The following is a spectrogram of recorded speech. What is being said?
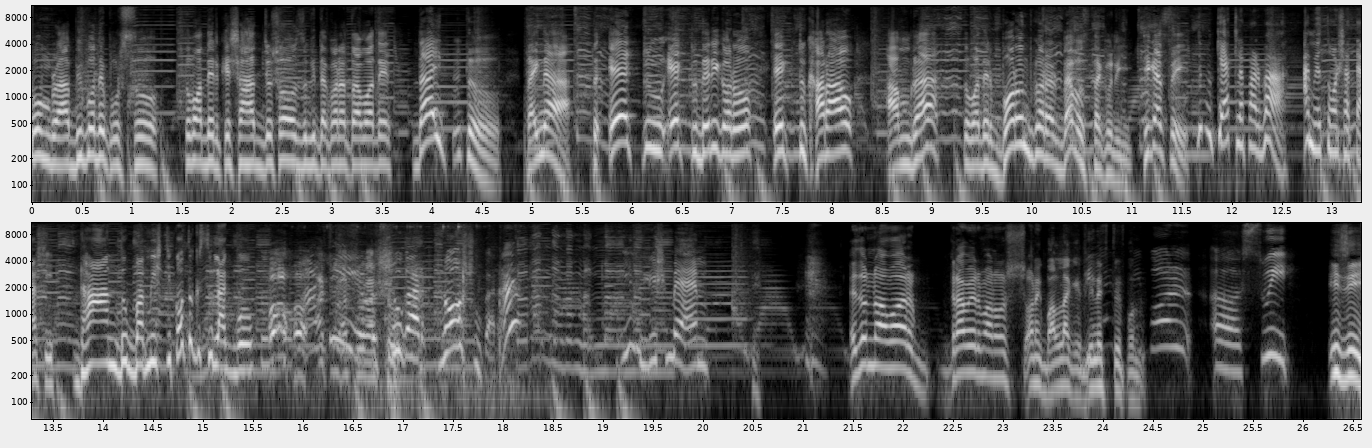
তোমরা বিপদে পড়ছো তোমাদেরকে সাহায্য সহযোগিতা করা তো আমাদের দায়িত্ব। তাই না? তো একটু একটু দেরি করো একটু খাড়াও। আমরা তোমাদের বরণ করার ব্যবস্থা করি ঠিক আছে? তুমি কি একলা পারবা? আমিও তোমার সাথে আসি। ধান দুব্বা মিষ্টি কত কিছু লাগবো। সুগার নো সুগার হ্যাঁ? English ma'am. এই জন্য আমার গ্রামের মানুষ অনেক ভালো লাগে village people sweet easy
